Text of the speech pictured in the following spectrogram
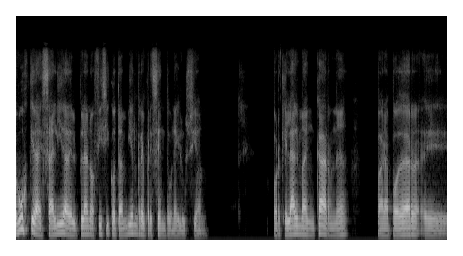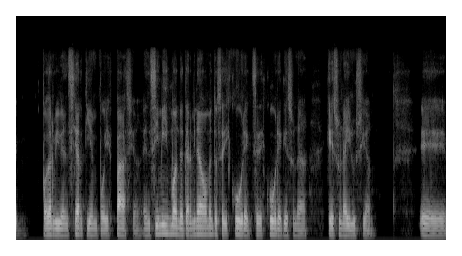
búsqueda de salida del plano físico también representa una ilusión, porque el alma encarna para poder, eh, poder vivenciar tiempo y espacio. En sí mismo, en determinado momento, se descubre, se descubre que, es una, que es una ilusión. Eh,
